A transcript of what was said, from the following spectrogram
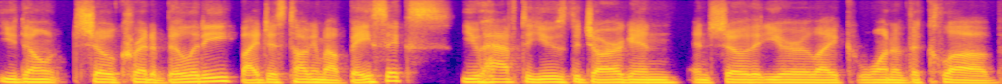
you don't show credibility by just talking about basics. You have to use the jargon and show that you're like one of the club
